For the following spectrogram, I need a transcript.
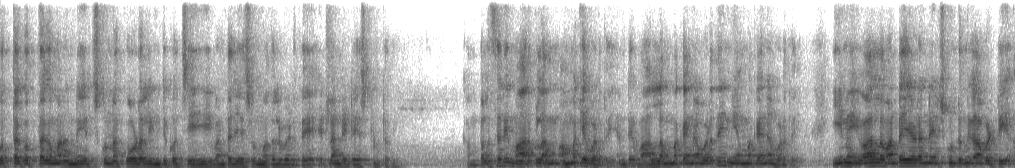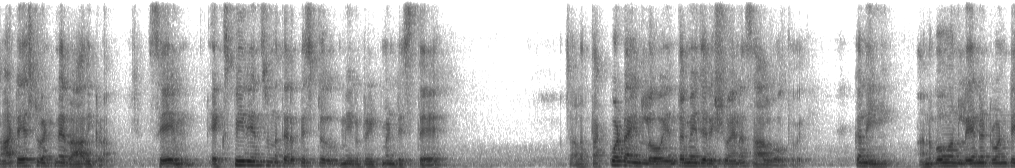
కొత్త కొత్తగా మనం నేర్చుకున్న కోడలు ఇంటికి వచ్చి వంట చేసుడు మొదలు పెడితే ఎట్లాంటి టేస్ట్ ఉంటుంది? కంపల్సరీ మార్కులు అమ్మ అమ్మకే పడతాయి. అంటే వాళ్ళ అమ్మకైనా పడతాయి మీ అమ్మకైనా పడతాయి. ఈమె ఇవాళ వంట చేయడం నేర్చుకుంటుంది కాబట్టి ఆ టేస్ట్ వెంటనే రాదు ఇక్కడ. సేమ్ ఎక్స్పీరియన్స్ ఉన్న థెరపిస్ట్ మీకు ట్రీట్మెంట్ ఇస్తే చాలా తక్కువ టైంలో ఎంత మేజర్ ఇష్యూ అయినా సాల్వ్ అవుతుంది. కానీ అనుభవం లేనటువంటి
